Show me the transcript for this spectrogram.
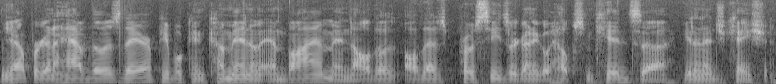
Yep, we're going to have those there. People can come in and, and buy them, and all those all those proceeds are going to go help some kids uh, get an education.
